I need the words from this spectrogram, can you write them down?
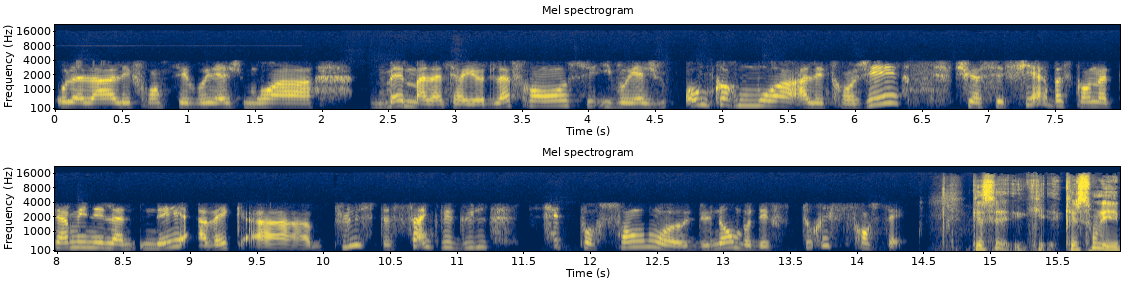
oh là là, les Français voyagent moins, même à l'intérieur de la France, ils voyagent encore moins à l'étranger. Je suis assez fière parce qu'on a terminé l'année avec euh, plus de 5,7% euh, du nombre des touristes français. Quelles sont les,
